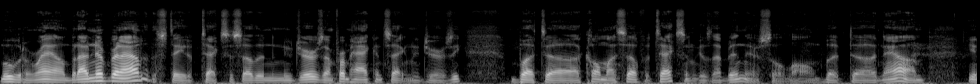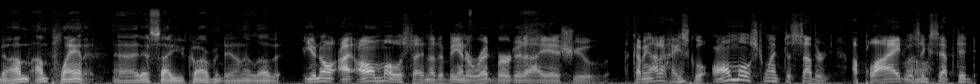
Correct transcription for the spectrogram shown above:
moving around. But I've never been out of the state of Texas other than New Jersey. I'm from Hackensack, New Jersey. But uh, I call myself a Texan because I've been there so long. But uh, now I'm, you know, I'm, I'm planted uh, at SIU Carbondale, and I love it. You know, I almost, I ended up being a Redbird at ISU. Coming out of high school, almost went to Southern, applied, was accepted,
